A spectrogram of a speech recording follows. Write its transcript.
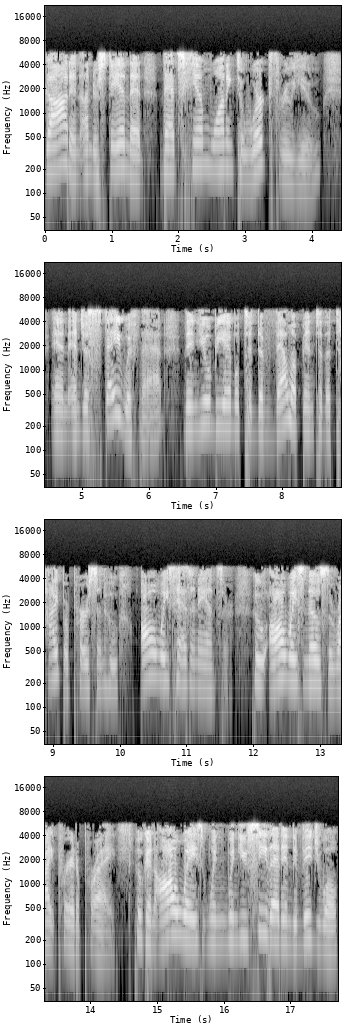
God and understand that that's Him wanting to work through you and, and just stay with that, then you'll be able to develop into the type of person who always has an answer, who always knows the right prayer to pray, who can always, when, when you see that individual,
